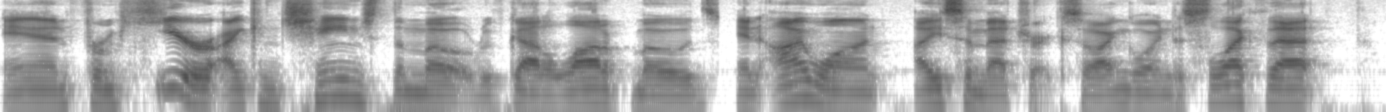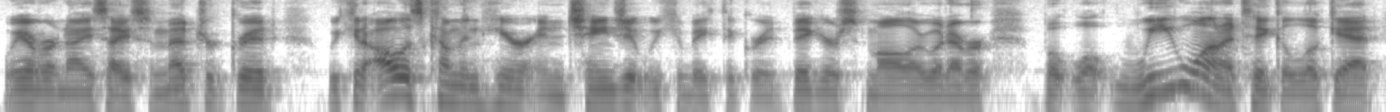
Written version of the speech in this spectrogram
and from here I can change the mode. We've got a lot of modes and I want isometric. So I'm going to select that we have our nice isometric grid. We could always come in here and change it. We could make the grid bigger, smaller, whatever. But what we want to take a look at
